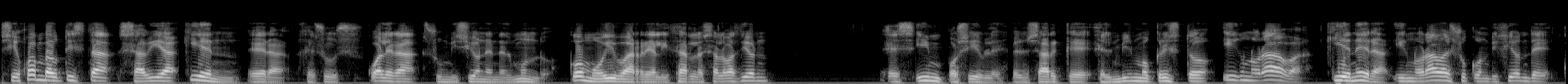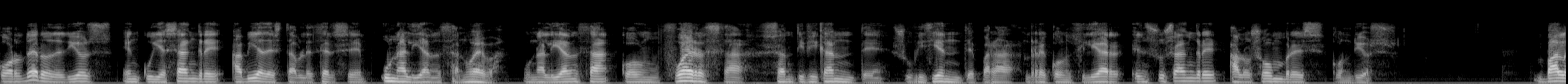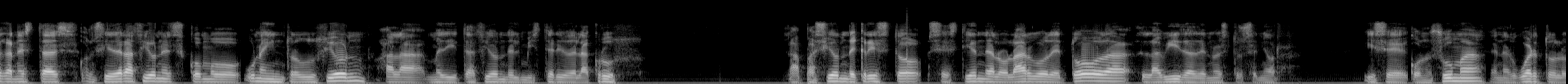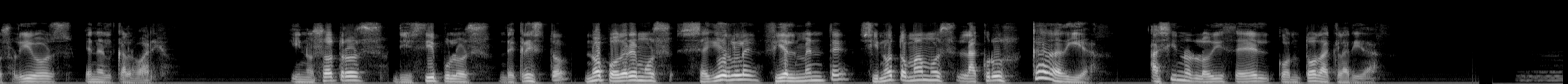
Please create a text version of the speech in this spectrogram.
Si Juan Bautista sabía quién era Jesús, cuál era su misión en el mundo, cómo iba a realizar la salvación, es imposible pensar que el mismo Cristo ignoraba quién era, ignoraba su condición de Cordero de Dios en cuya sangre había de establecerse una alianza nueva, una alianza con fuerza santificante suficiente para reconciliar en su sangre a los hombres con Dios valgan estas consideraciones como una introducción a la meditación del misterio de la cruz. La pasión de Cristo se extiende a lo largo de toda la vida de nuestro Señor y se consuma en el huerto de los olivos, en el Calvario. Y nosotros, discípulos de Cristo, no podremos seguirle fielmente si no tomamos la cruz cada día. Así nos lo dice Él con toda claridad. Amen.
